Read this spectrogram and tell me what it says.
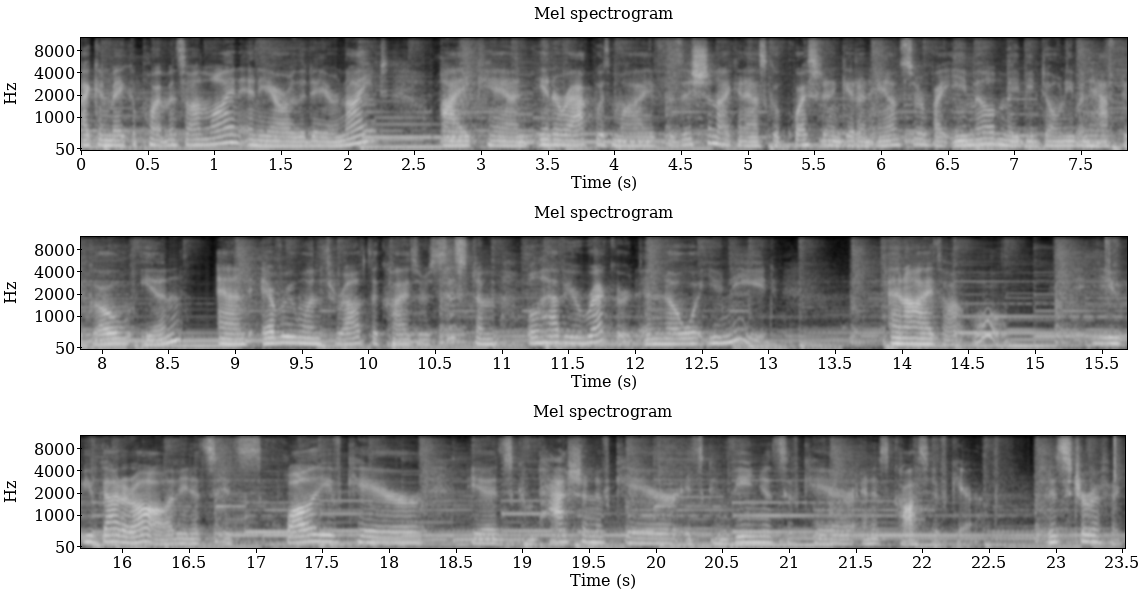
I can make appointments online any hour of the day or night. I can interact with my physician. I can ask a question and get an answer by email. Maybe don't even have to go in. And everyone throughout the Kaiser system will have your record and know what you need. And I thought, whoa, you, have got it all. I mean, it's, it's quality of care, it's compassion of care, it's convenience of care, and it's cost of care. It's terrific.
